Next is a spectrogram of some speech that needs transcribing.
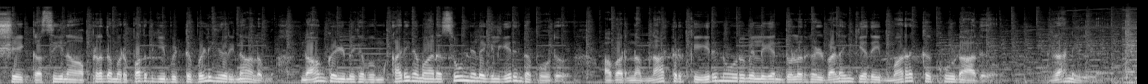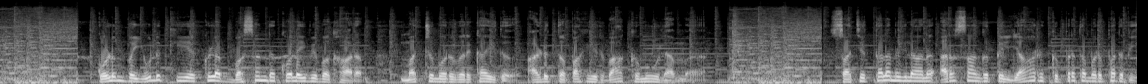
ஷேக் ஹசீனா பிரதமர் பதவியை விட்டு வெளியேறினாலும் நாங்கள் மிகவும் கடினமான சூழ்நிலையில் இருந்தபோது அவர் நம் நாட்டிற்கு இருநூறு மில்லியன் டாலர்கள் வழங்கியதை மறக்க கூடாது ரணில். கொழும்பை உலுக்கிய கிளப் வசந்த கொலை விவகாரம். மற்றொருவர் கைது. அடுத்த பகிர் வாக்குமூலம் சஜித் தலைமையிலான அரசாங்கத்தில் யாருக்கு பிரதமர் பதவி?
